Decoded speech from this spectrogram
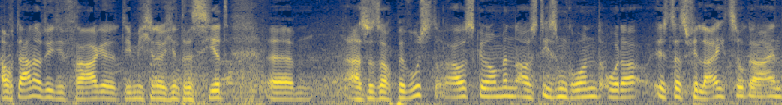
Auch da natürlich die Frage, die mich natürlich interessiert, ähm, du es auch bewusst rausgenommen aus diesem Grund oder ist das vielleicht sogar ein,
